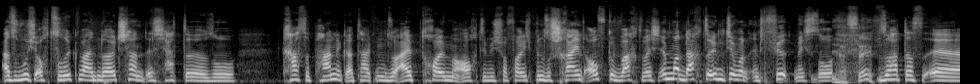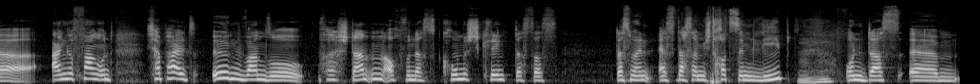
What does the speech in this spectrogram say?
also wo ich auch zurück war in Deutschland, ich hatte so krasse Panikattacken, so Albträume auch, die mich verfolgen. Ich bin so schreiend aufgewacht, weil ich immer dachte, irgendjemand entführt mich so. Ja, safe. So hat das äh, angefangen und ich habe halt irgendwann so verstanden, auch wenn das komisch klingt, dass das, dass mein, dass er mich trotzdem liebt mhm. und dass ähm,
